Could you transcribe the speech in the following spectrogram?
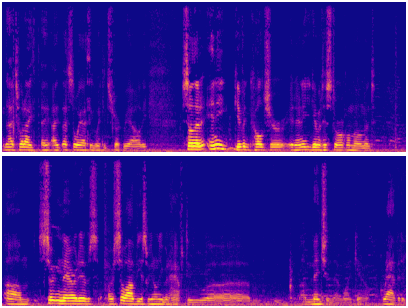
That's what I, I, I, that's the way I think we construct reality. So that at any given culture, at any given historical moment, um, certain narratives are so obvious we don't even have to uh, mention them, like you know, gravity,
